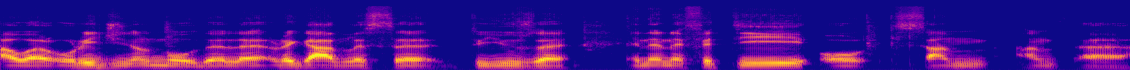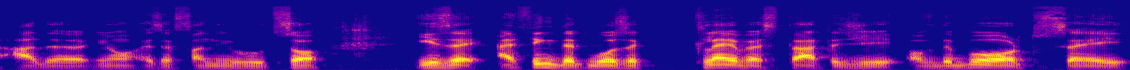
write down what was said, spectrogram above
our original model, uh, regardless to use an NFT or some other, you know, as a funding route. So is a, I think that was a clever strategy of the board to say,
